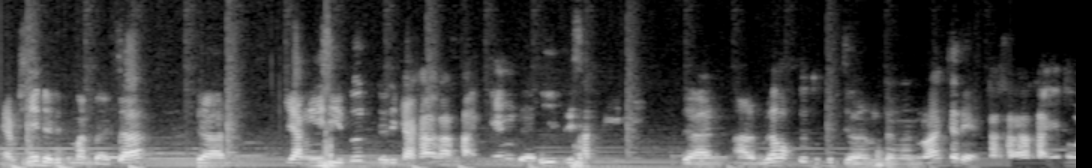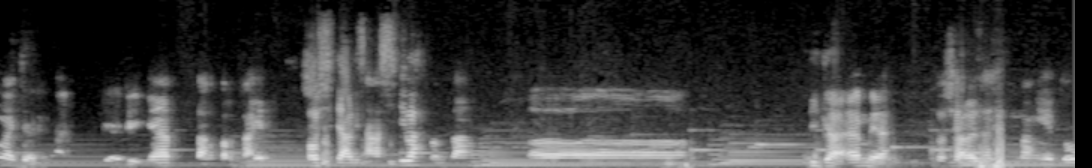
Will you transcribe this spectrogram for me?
MC-nya dari teman baca dan yang isi itu dari kakak-kakaknya yang dari Trisakti dan alhamdulillah waktu itu berjalan dengan lancar ya. Kakak-kakaknya itu ngajarin adik-adiknya tentang terkait sosialisasi lah tentang uh, eh, 3M ya sosialisasi tentang itu.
